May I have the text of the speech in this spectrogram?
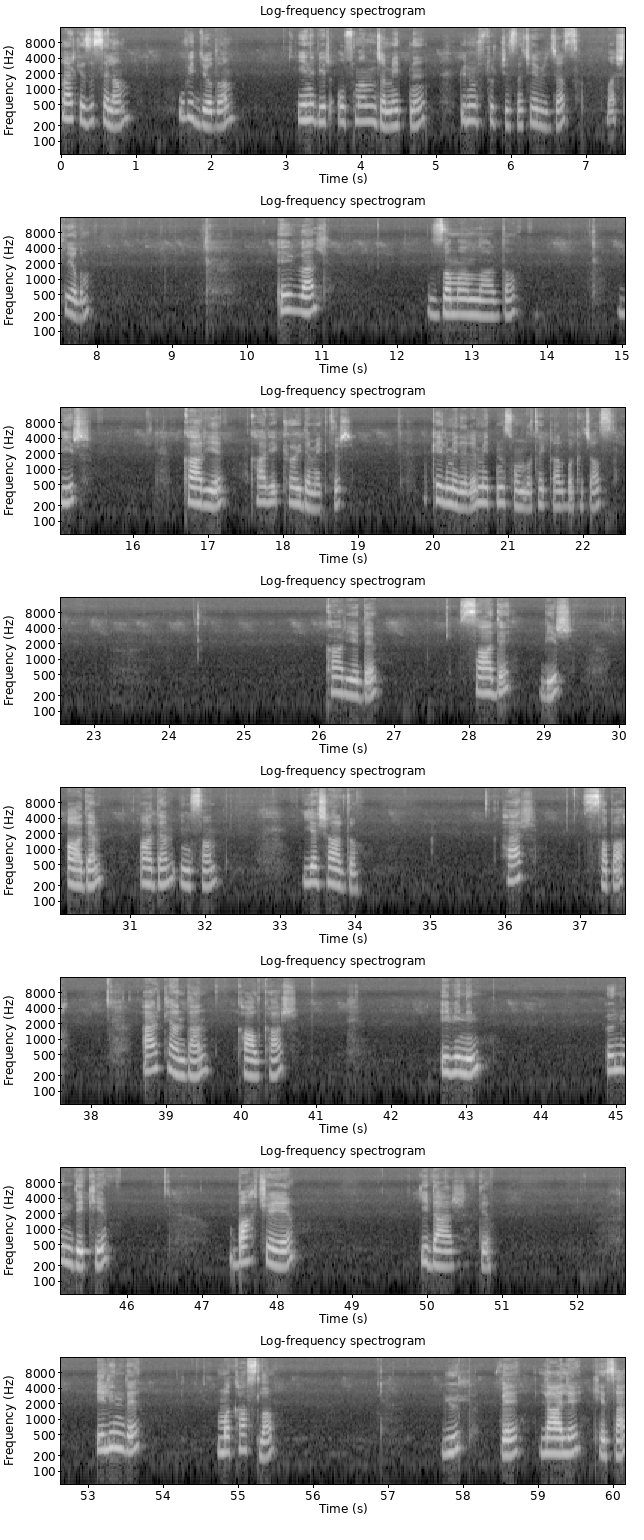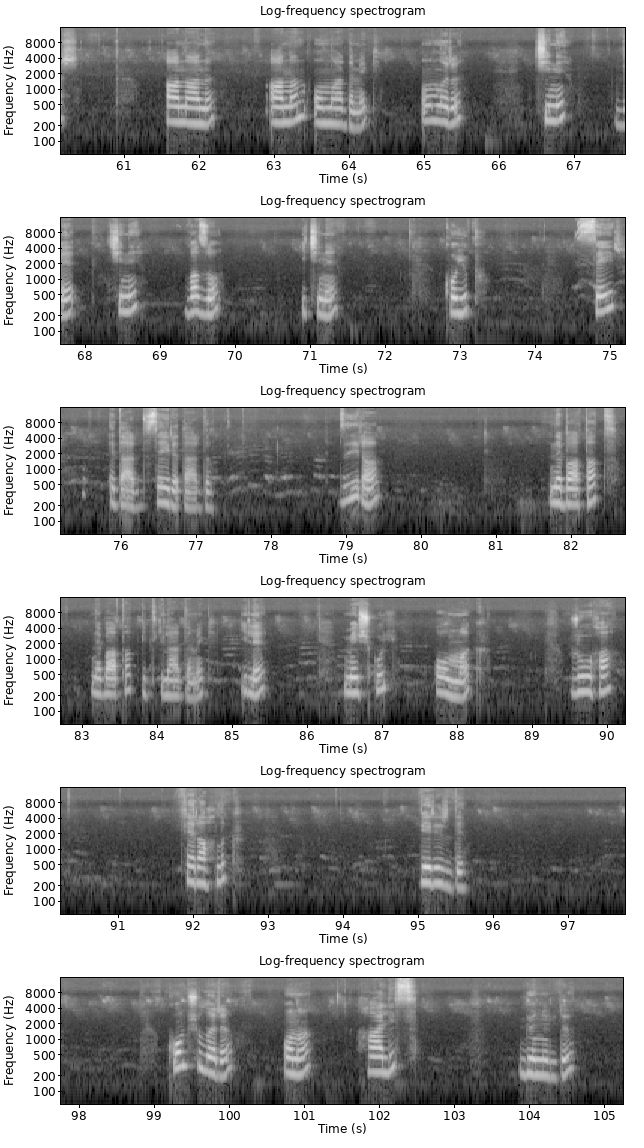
Herkese selam. Bu videoda yeni bir Osmanlıca metni günümüz Türkçesine çevireceğiz. Başlayalım. Evvel zamanlarda bir kariye, kariye köy demektir. Bu kelimelere metnin sonunda tekrar bakacağız. Kariye'de sade bir Adem, Adem insan yaşardı. Her sabah erkenden kalkar, evinin önündeki bahçeye giderdi. Elinde makasla gül ve lale keser. Ananı, anan onlar demek. Onları çini ve çini vazo içine koyup seyir ederdi, seyrederdi. Zira nebatat, nebatat bitkiler demek ile meşgul olmak ruha ferahlık verirdi. Komşuları ona halis gönüllü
